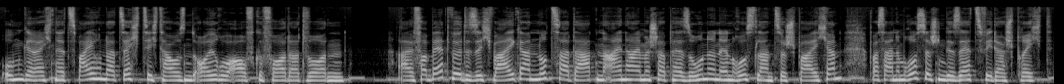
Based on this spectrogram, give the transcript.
umgerechnet 260.000 Euro, aufgefordert worden. Alphabet würde sich weigern, Nutzerdaten einheimischer Personen in Russland zu speichern, was einem russischen Gesetz widerspricht.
